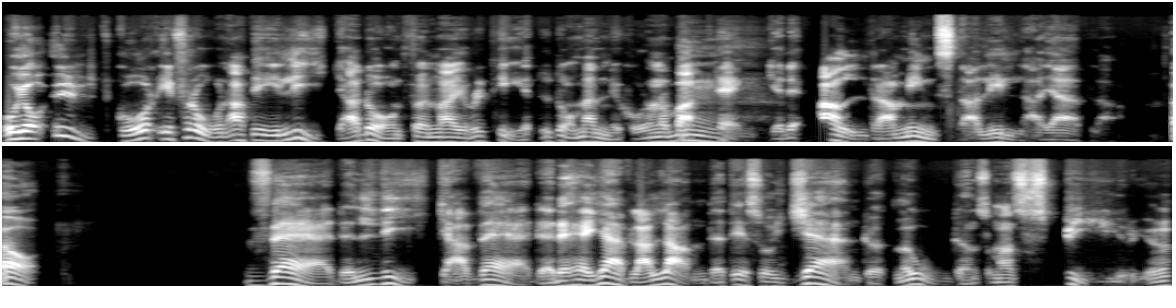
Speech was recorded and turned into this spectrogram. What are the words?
Och jag utgår ifrån att det är likadant för en majoritet utav människor. Och de bara mm. tänker det allra minsta lilla jävla. Ja. Värde, lika värde. Det här jävla landet är så hjärndött med orden som man spyr ju.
